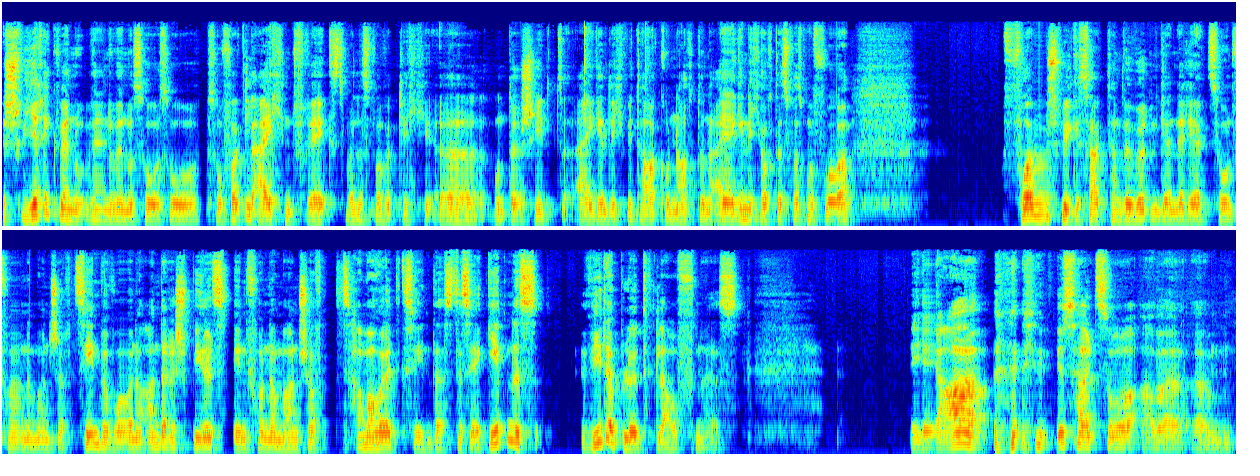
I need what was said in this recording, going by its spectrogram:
schwierig, wenn du, wenn wenn du so, so, so vergleichend fragst, weil es war wirklich äh, Unterschied eigentlich wie Tag und Nacht und eigentlich auch das, was wir vor vor dem Spiel gesagt haben, wir würden gerne eine Reaktion von der Mannschaft sehen, wir wollen ein anderes Spiel sehen von der Mannschaft. Das haben wir heute gesehen, dass das Ergebnis wieder blöd gelaufen ist. Ja, ist halt so, aber ähm,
